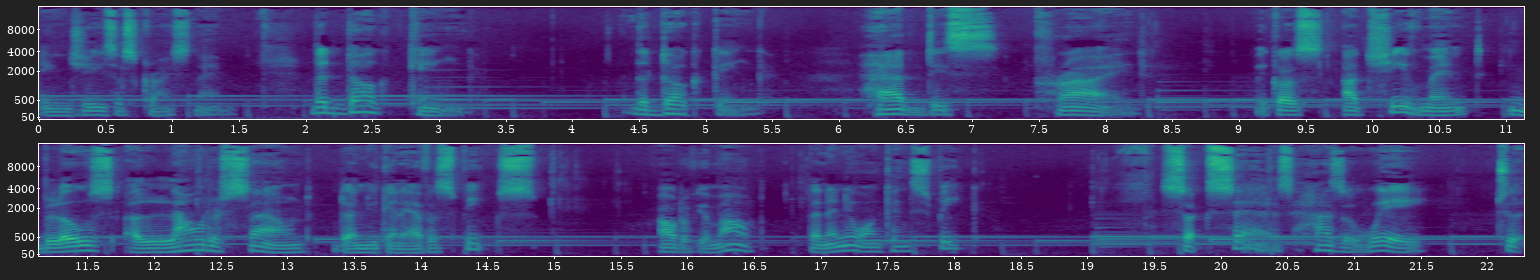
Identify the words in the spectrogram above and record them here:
In Jesus Christ's name. The dog king, the dog king had this pride because achievement blows a louder sound than you can ever speak out of your mouth, than anyone can speak. Success has a way to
